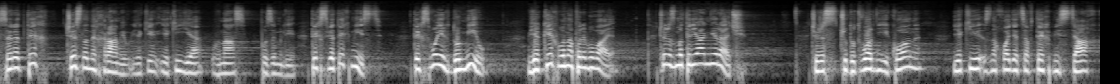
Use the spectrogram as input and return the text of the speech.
Серед тих численних храмів, які, які є в нас по землі, тих святих місць, тих своїх домів, в яких вона перебуває, через матеріальні речі, через чудотворні ікони, які знаходяться в тих місцях,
